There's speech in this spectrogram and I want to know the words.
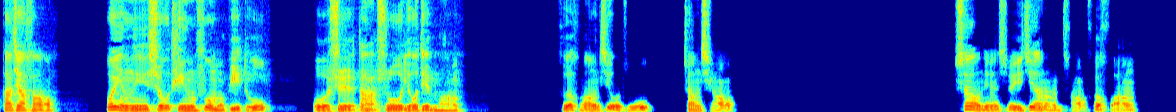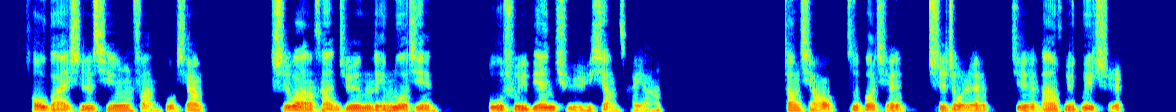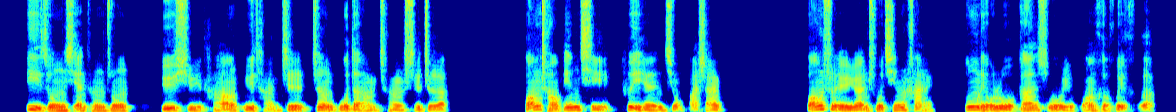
大家好，欢迎您收听《父母必读》，我是大叔，有点忙。河皇旧卒，张乔。少年随将讨河皇，头白石青返故乡。十万汉军零落尽，独吹边曲向残阳。张乔，字伯谦，池州人，今安徽贵池。懿宗咸通中，与许唐、玉坦之、郑谷等称使者。黄巢兵起，退隐九华山。黄水源出青海，东流入甘肃，与黄河汇合。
